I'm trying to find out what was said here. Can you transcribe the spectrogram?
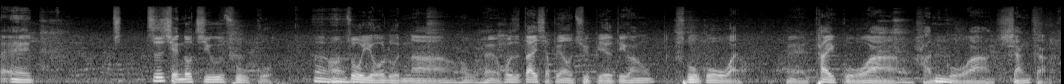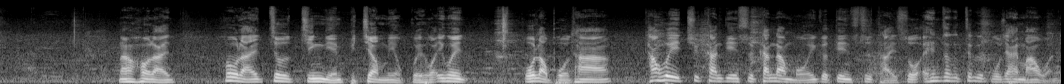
哎、之之前都几乎出国。啊，嗯嗯，坐游轮啊，或或者带小朋友去别的地方出国玩，哎，泰国啊、韩国啊、香港。那后来，后来就今年比较没有规划，因为我老婆她她会去看电视，看到某一个电视台说，哎，这个这个国家还蛮好玩的，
